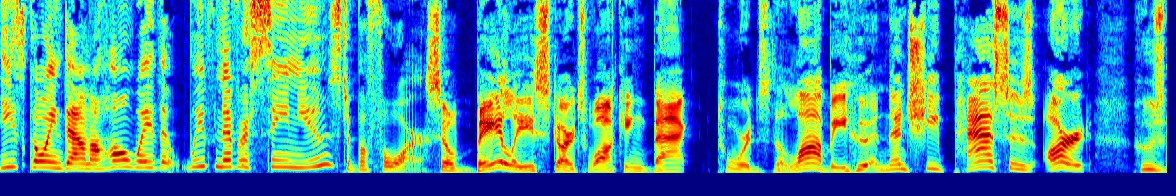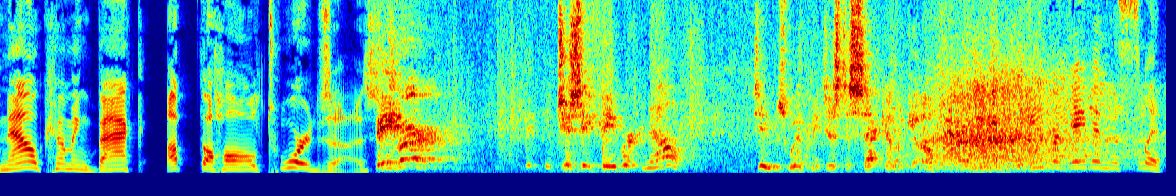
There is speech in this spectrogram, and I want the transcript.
He's going down a hallway that we've never seen used before. So Bailey starts walking back towards the lobby, who, and then she passes Art, who's now coming back up the hall towards us. Fever? Did you see Fever? No. She was with me just a second ago. Fever gave him the slip.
